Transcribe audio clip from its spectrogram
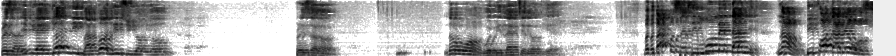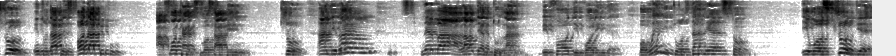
The If you enjoy leave and God leads you on your own. Praise the Lord. No one will be left alone here. But the Bible says the moment Daniel, now, before Daniel was thrown into that place, other people uh, four times must have been thrown. And the lion never allowed them to land before devouring them. But when it was Daniel's turn, he was thrown there.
